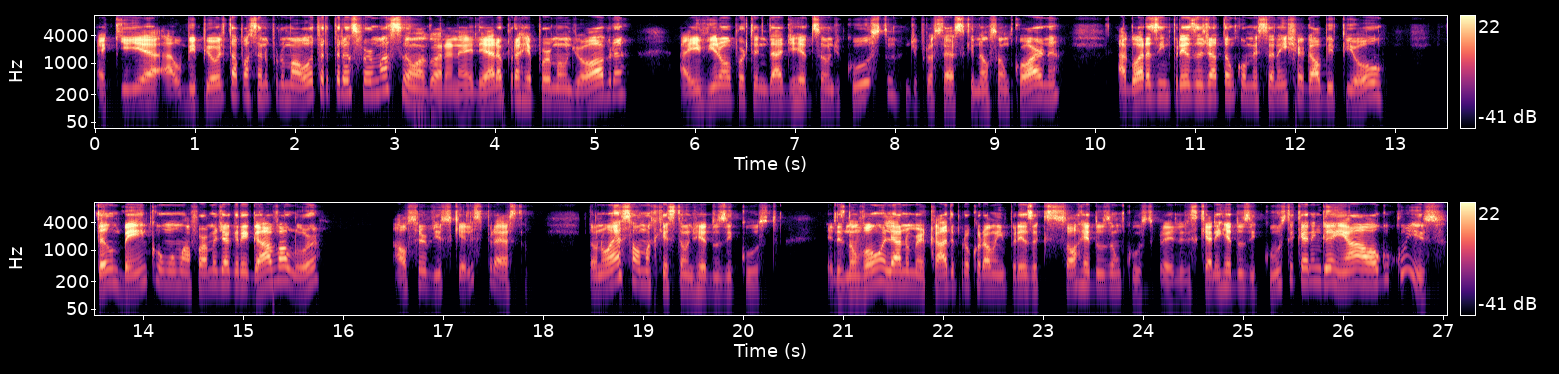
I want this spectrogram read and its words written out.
é que a, o BPO está passando por uma outra transformação agora, né? Ele era para repor mão de obra, aí viram a oportunidade de redução de custo, de processos que não são core, né? Agora as empresas já estão começando a enxergar o BPO também como uma forma de agregar valor ao serviço que eles prestam. Então não é só uma questão de reduzir custo. Eles não vão olhar no mercado e procurar uma empresa que só reduza um custo para eles. Eles querem reduzir custo e querem ganhar algo com isso.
